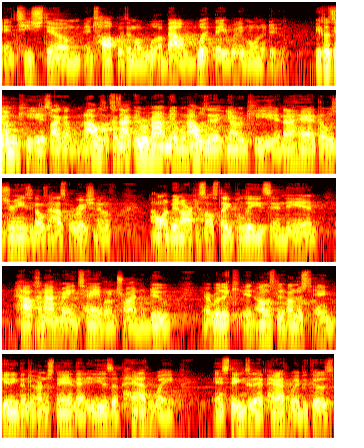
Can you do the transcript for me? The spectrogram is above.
and teach them and talk with them about what they really want to do. Because younger kids, like uh, when I was, because it reminded me of when I was a younger kid and I had those dreams and those aspirations of, I want to be in Arkansas State Police, and then how can I maintain what I'm trying to do, and really, and honestly, understand, getting them to understand that it is a pathway, and sticking to that pathway because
